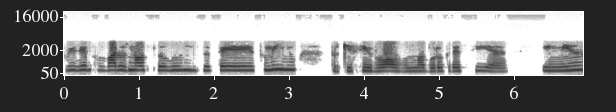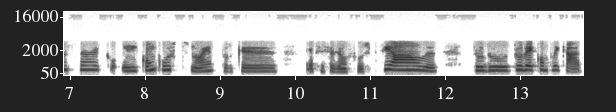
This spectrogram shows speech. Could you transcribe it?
por exemplo, levar os nossos alunos até Tominho, porque isso envolve uma burocracia imensa e com custos, não é? Porque é preciso fazer um seguro especial, tudo, tudo é complicado.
